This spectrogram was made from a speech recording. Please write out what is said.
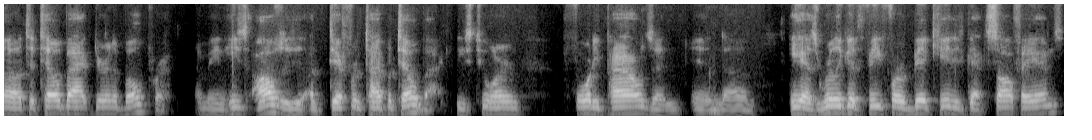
uh, to tailback during the bowl prep. I mean, he's obviously a different type of tailback. He's 240 pounds and and um, he has really good feet for a big kid. He's got soft hands,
